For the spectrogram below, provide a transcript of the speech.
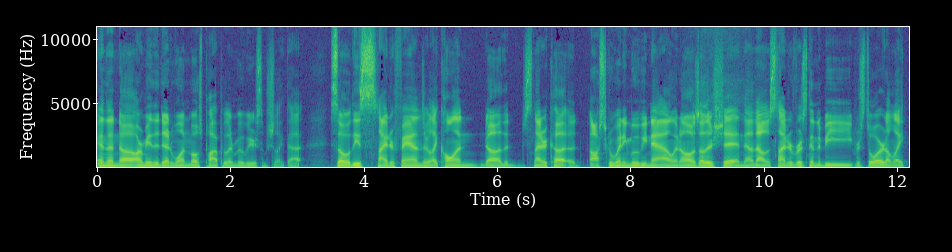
and then uh, Army of the Dead won most popular movie or some shit like that. So these Snyder fans are like calling uh, the Snyder Cut an Oscar-winning movie now, and all this other shit. And now, now the Snyderverse is going to be restored. I'm like,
